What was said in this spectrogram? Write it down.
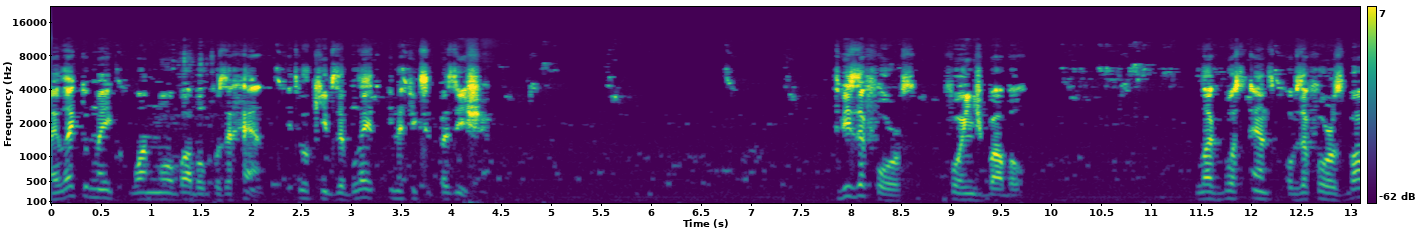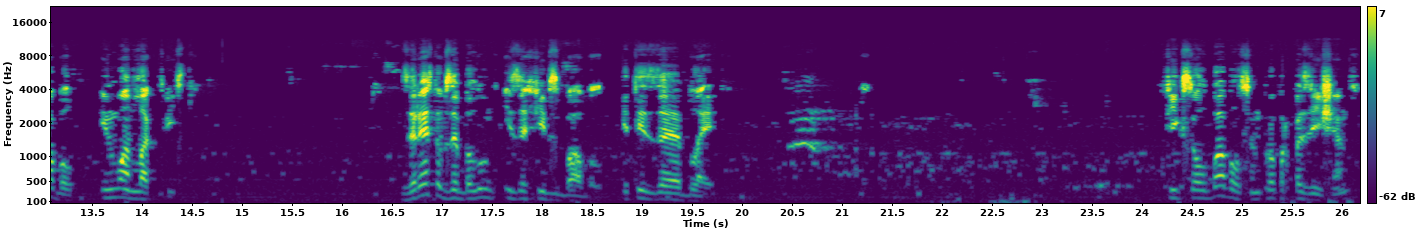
I like to make one more bubble for the hand, it will keep the blade in a fixed position. Twist the fourth 4 inch bubble. Lock both ends of the fourth bubble in one lock twist. The rest of the balloon is the fifth bubble. It is the blade. Fix all bubbles in proper positions.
